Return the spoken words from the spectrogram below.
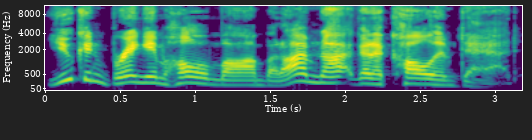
You can bring him home, mom, but I'm not going to call him dad.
